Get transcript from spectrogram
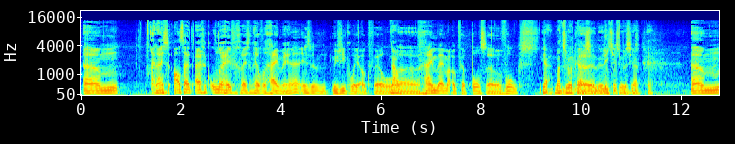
Ehm, en hij is altijd eigenlijk onderhevig geweest aan heel veel heimwee. Hè? In zijn muziek hoor je ook veel Nou. eh, heimwee, maar ook veel Poolse volks... Ja, Mazurka's en, dat liedjes, precies. ja, ja. Ehm,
